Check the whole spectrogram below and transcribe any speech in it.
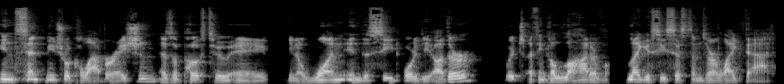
incent mutual collaboration as opposed to a, you know, one in the seat or the other, which I think a lot of legacy systems are like that.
